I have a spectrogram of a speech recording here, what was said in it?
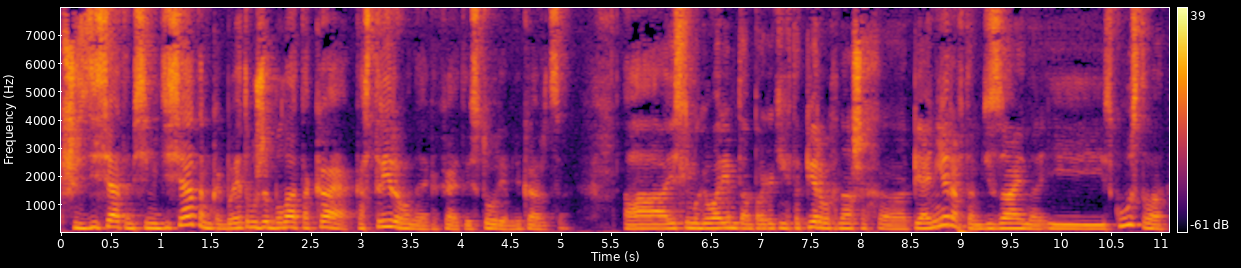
60-м, 70-м, как бы это уже была такая кастрированная какая-то история, мне кажется. А если мы говорим там про каких-то первых наших э, пионеров там дизайна и искусства,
